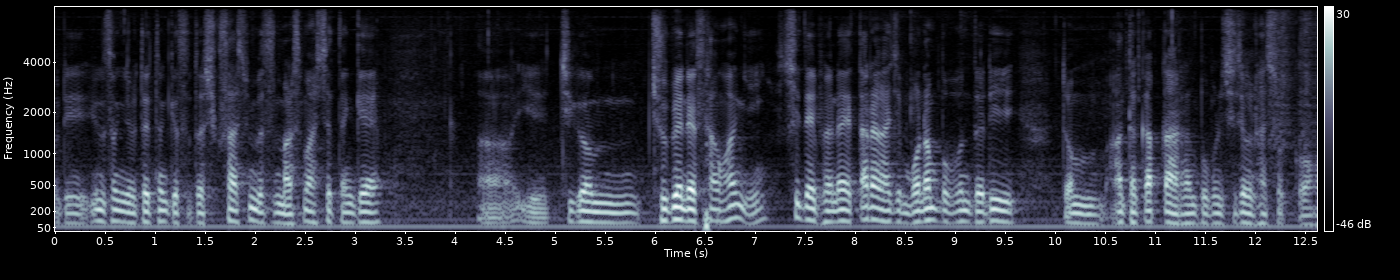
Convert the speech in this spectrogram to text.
우리 윤석열 대통령께서도 식사하시면서 말씀하셨던 게 어, 이 지금 주변의 상황이 시대 변화에 따라가지 못한 부분들이 좀 안타깝다라는 부분을 지적을 하셨고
